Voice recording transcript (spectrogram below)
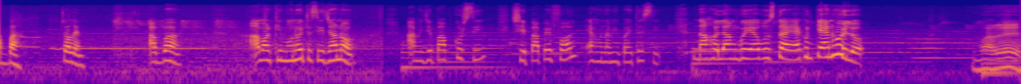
আব্বা চলেন। আব্বা আমার কি মনে হইতেছি জানো? আমি যে পাপ করছি, সে পাপের ফল এখন আমি পাইতেছি। না হলে আমগো এই অবস্থায় এখন কেন হইল? মারে,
